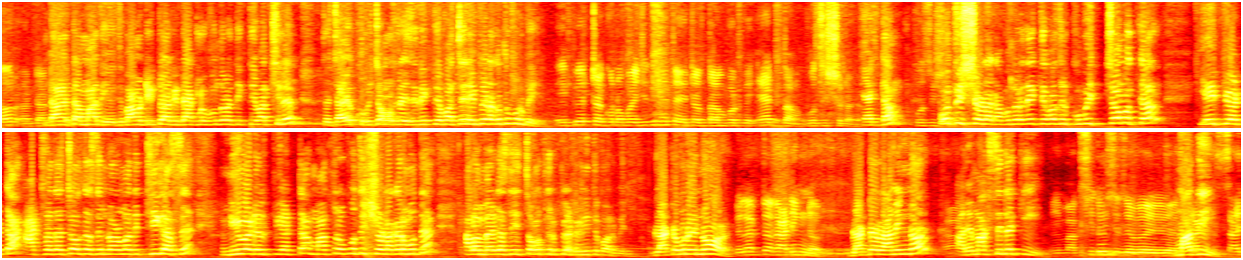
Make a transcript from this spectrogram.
নর আর মাদি এই যে একটু আগে ডাকলো বন্ধুরা দেখতে পাচ্ছিলেন? তো যাই হোক খুবই চমৎকার এই যে দেখতে পাচ্ছেন এই পেয়ারটা কত পড়বে? এই পেয়ারটা কোনো ভাই যদি নেয় তো এটার দাম পড়বে একদম পঁচিশশো টাকা। একদম। পঁচিশশো টাকা বন্ধুরা দেখতে পাচ্ছেন খুবই চমৎকার। এই পেয়ারটা আট ফেদার চলতেছে নর্মালি ঠিক আছে। নিউ আইডেল পেয়ারটা মাত্র পঁচিশশো টাকার মধ্যে আলমের কাছে এই চমৎকার পেয়ারটা নিতে পারবেন। ব্ল্যাকটা মনে হয় নর? ব্ল্যাকটা রানিং নর। ব্ল্যাকটা রানিং নর? আর এই মাক্সিটা কি? এই যে মাদি। চার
